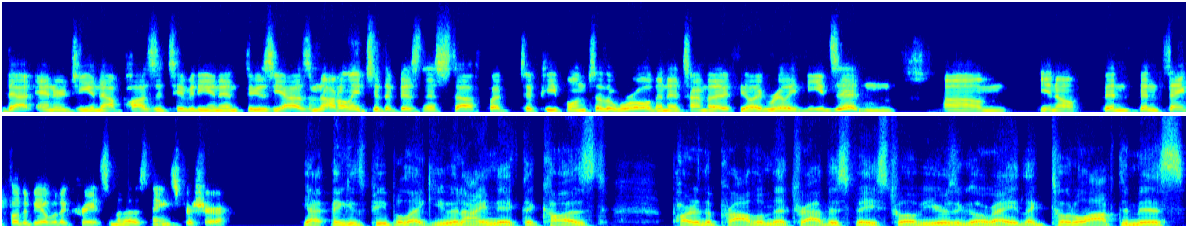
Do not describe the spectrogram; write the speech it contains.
that energy and that positivity and enthusiasm, not only to the business stuff, but to people and to the world in a time that I feel like really needs it. And, um, you know, been, been thankful to be able to create some of those things for sure. Yeah. I think it's people like you and I, Nick, that caused part of the problem that Travis faced 12 years ago, right? Like total optimists,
